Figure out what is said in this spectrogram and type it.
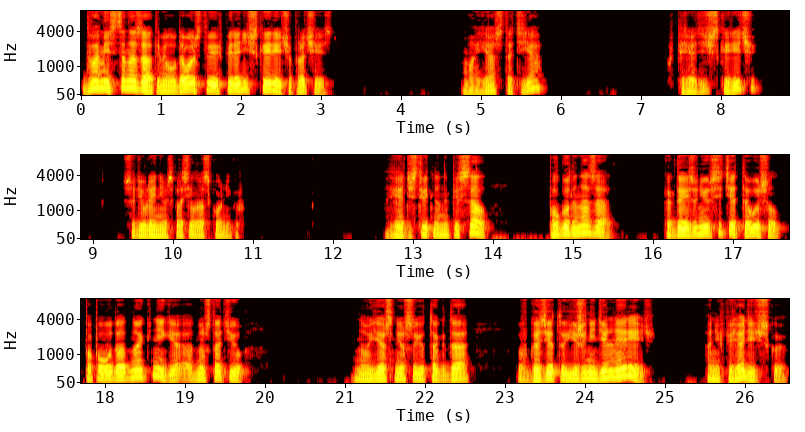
Два месяца назад имел удовольствие в периодической речи прочесть. Моя статья? В периодической речи? С удивлением спросил Раскольников. Я действительно написал полгода назад, когда из университета вышел по поводу одной книги, одну статью. Но я снес ее тогда в газету «Еженедельная речь» а не в периодическую.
